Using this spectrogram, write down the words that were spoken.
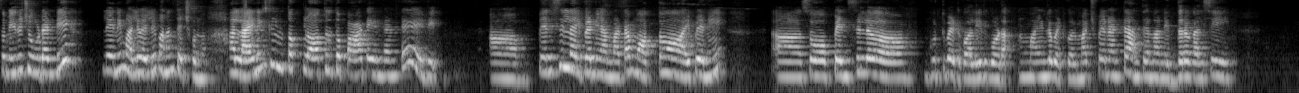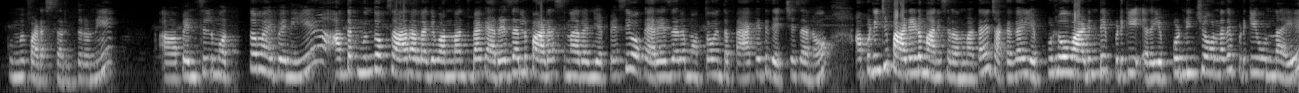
సో మీరు చూడండి లేని మళ్ళీ వెళ్ళి మనం తెచ్చుకుందాం. ఆ లైనింగ్ క్లాత్లతో పాటు ఏంటంటే ఇది పెన్సిల్ అయిపోయినాయి అనమాట మొత్తం అయిపోయినాయి. సో పెన్సిల్ గుర్తు పెట్టుకోవాలి ఇది కూడా మైండ్లో పెట్టుకోవాలి. మర్చిపోయినంటే అంతే నన్ను ఇద్దరు కలిసి కుమ్మి పడేస్తారు ఇద్దరుని. ఆ పెన్సిల్ మొత్తం అయిపోయినాయి. అంతకుముందు ఒకసారి అలాగే వన్ మంత్ బ్యాక్ ఎరేజర్లు పాడేస్తున్నారని చెప్పేసి ఒక ఎరేజర్ మొత్తం ఇంత ప్యాకెట్ తెచ్చేసాను. అప్పటి నుంచి పాడేయడం మానేశారు అనమాట చక్కగా ఎప్పుడో వాడింది ఇప్పటికి ఎప్పటి నుంచో ఉన్నది ఇప్పటికీ ఉన్నాయి.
